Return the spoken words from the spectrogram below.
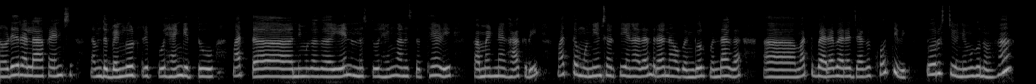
ನೋಡಿರಲ್ಲ ಫ್ರೆಂಡ್ಸ್ ನಮ್ದು ಬೆಂಗಳೂರು ಟ್ರಿಪ್ ಹೆಂಗಿತ್ತು? ಮತ್ತು ನಿಮ್ಗೆ ಏನು ಅನಿಸ್ತು ಹೆಂಗೆ ಅನಿಸ್ತು ಅಂತ ಹೇಳಿ ಕಮೆಂಟ್ನಾಗ ಹಾಕ್ರಿ. ಮತ್ತು ಮುಂದಿನ ಸರ್ತಿ ಏನಾದಂದ್ರೆ ನಾವು ಬೆಂಗಳೂರು ಬಂದಾಗ ಮತ್ತು ಬೇರೆ ಬೇರೆ ಜಾಗಕ್ಕೆ ಹೋಗ್ತೀವಿ. ತೋರಿಸ್ತೀವಿ ನಿಮಗೂ ಹಾಂ?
